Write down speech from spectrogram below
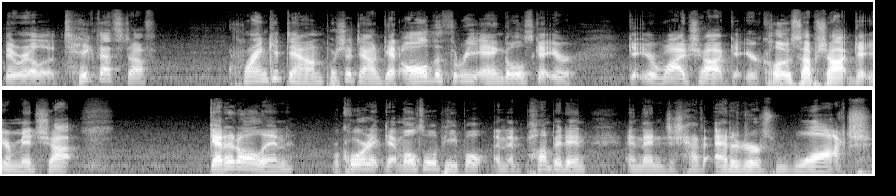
they were able to take that stuff, crank it down, push it down, get all the three angles, get your get your wide shot, get your close up shot, get your mid shot, get it all in, record it, get multiple people, and then pump it in, and then just have editors watch.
